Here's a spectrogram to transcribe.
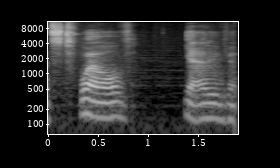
That's 12. Yeah, we've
